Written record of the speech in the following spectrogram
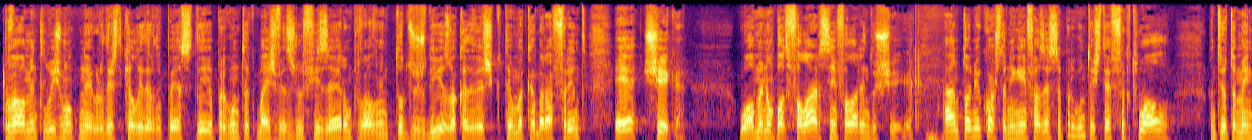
provavelmente Luís Montenegro, desde que é líder do PSD, a pergunta que mais vezes lhe fizeram, provavelmente todos os dias ou cada vez que tem uma câmara à frente, é chega. O homem não pode falar sem falarem do chega. A António Costa ninguém faz essa pergunta, isto é factual. Portanto, eu também,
